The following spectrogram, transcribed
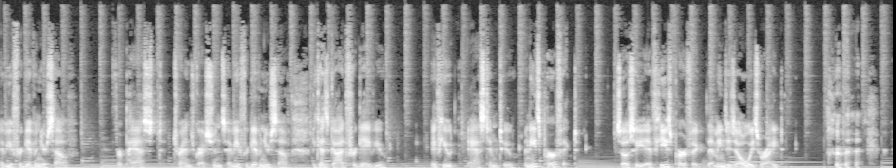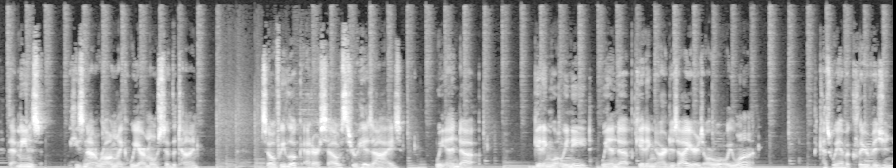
Have you forgiven yourself for past transgressions? Have you forgiven yourself? Because God forgave you if you asked Him to, and He's perfect. So, see, if He's perfect, that means He's always right. that means he's not wrong like we are most of the time. So if we look at ourselves through his eyes, we end up getting what we need. We end up getting our desires or what we want because we have a clear vision.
